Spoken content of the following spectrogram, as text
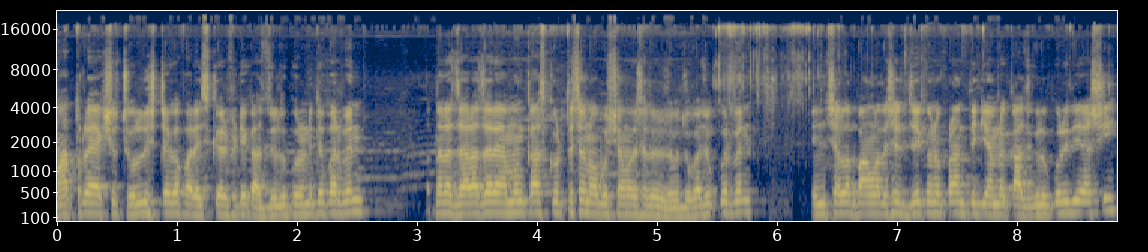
মাত্র একশো চল্লিশ টাকা পার স্কোয়ার ফিটে কাজগুলো করে নিতে পারবেন। আপনারা যারা যারা এমন কাজ করতে চান অবশ্যই আমাদের সাথে যোগ- যোগাযোগ করবেন। ইনশাল্লাহ বাংলাদেশের যে কোনো প্রান্তে গিয়ে আমরা কাজগুলো করে দিয়ে আসি।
